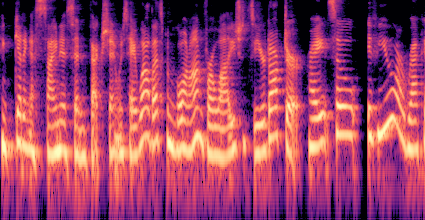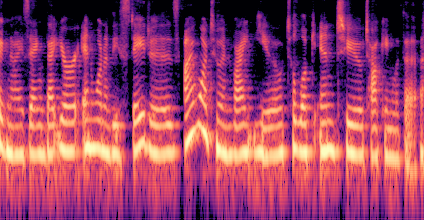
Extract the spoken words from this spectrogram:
getting a sinus infection. We say, wow, that's been going on on for a while, you should see your doctor, right? So if you are recognizing that you're in one of these stages, I want to invite you to look into talking with a, a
